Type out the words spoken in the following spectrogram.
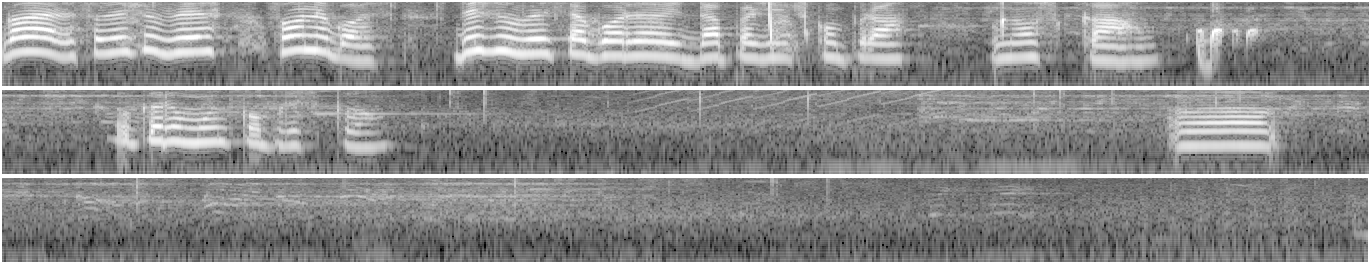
Galera, só deixa eu ver, só um negócio. Deixa eu ver se agora dá pra gente comprar o nosso carro. Eu quero muito comprar esse carro. Ah, vou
